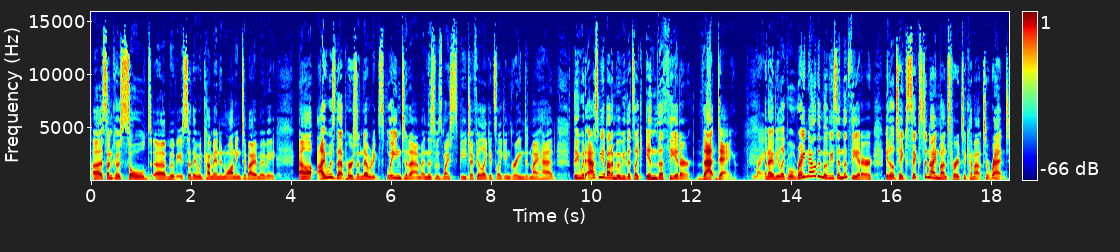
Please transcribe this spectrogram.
Uh Suncoast sold uh movies, so they would come in and wanting to buy a movie. Uh, I was that person that would explain to them, and this was my speech. I feel like it's like ingrained in my head. They would ask me about a movie that's like in the theater that day. Right. And I'd be like, well, right now the movie's in the theater. It'll take six to nine months for it to come out to rent.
